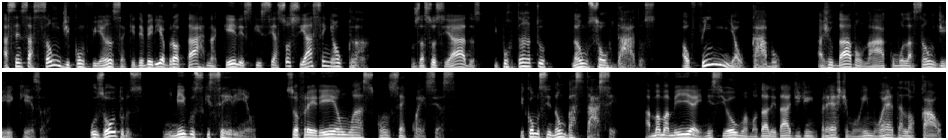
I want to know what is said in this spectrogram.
a sensação de confiança que deveria brotar naqueles que se associassem ao clã. Os associados, e portanto, não soldados, ao fim e ao cabo, ajudavam na acumulação de riqueza. Os outros, inimigos que seriam, sofreriam as consequências. E como se não bastasse, a Mamamia iniciou uma modalidade de empréstimo em moeda local,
